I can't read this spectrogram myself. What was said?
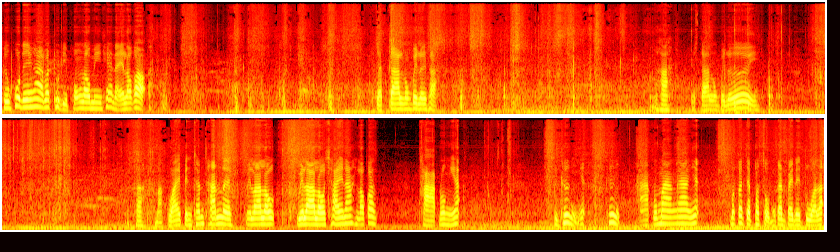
คือพูดง่ายๆวัตถุดิบของเรามีแค่ไหนเราก็ จัดการลงไปเลยค่ะนะคะจัดการลงไปเลยนะคะหมักไว้เป็นชั้นๆเลย เวลาเราเวลาเราใช้นะเราก็ ถากลงอย่างเงี้ยเป็นครึ่งอย่างเงี้ยครึ่งถากลงมาง่ายอย่างเงี้ยมันก็จะผสมกันไปในตัวละ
